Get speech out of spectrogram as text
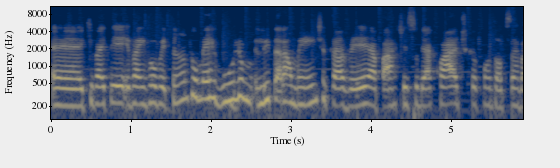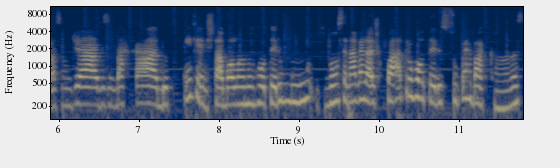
é, que vai ter, vai envolver tanto o mergulho, literalmente, para ver a parte subaquática, quanto a observação de aves, embarcado. Enfim, a gente está bolando um roteiro muito. Vão ser, na verdade, quatro roteiros super bacanas.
